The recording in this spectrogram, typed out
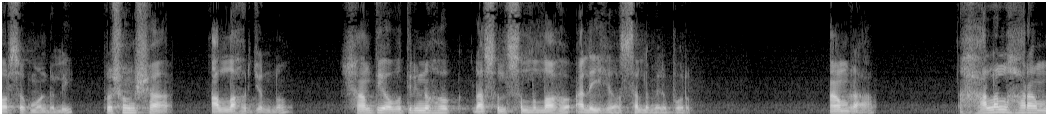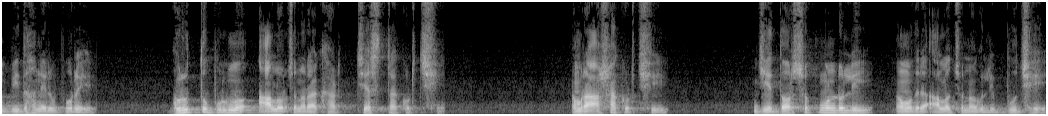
দর্শক মণ্ডলী, প্রশংসা আল্লাহর জন্য, শান্তি অবতীর্ণ হোক রাসুল সাল্লাহ আলহি আসাল্লামের উপর। আমরা হালাল হারাম বিধানের উপরে গুরুত্বপূর্ণ আলোচনা রাখার চেষ্টা করছি। আমরা আশা করছি যে দর্শক মণ্ডলী আমাদের আলোচনাগুলি বুঝে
